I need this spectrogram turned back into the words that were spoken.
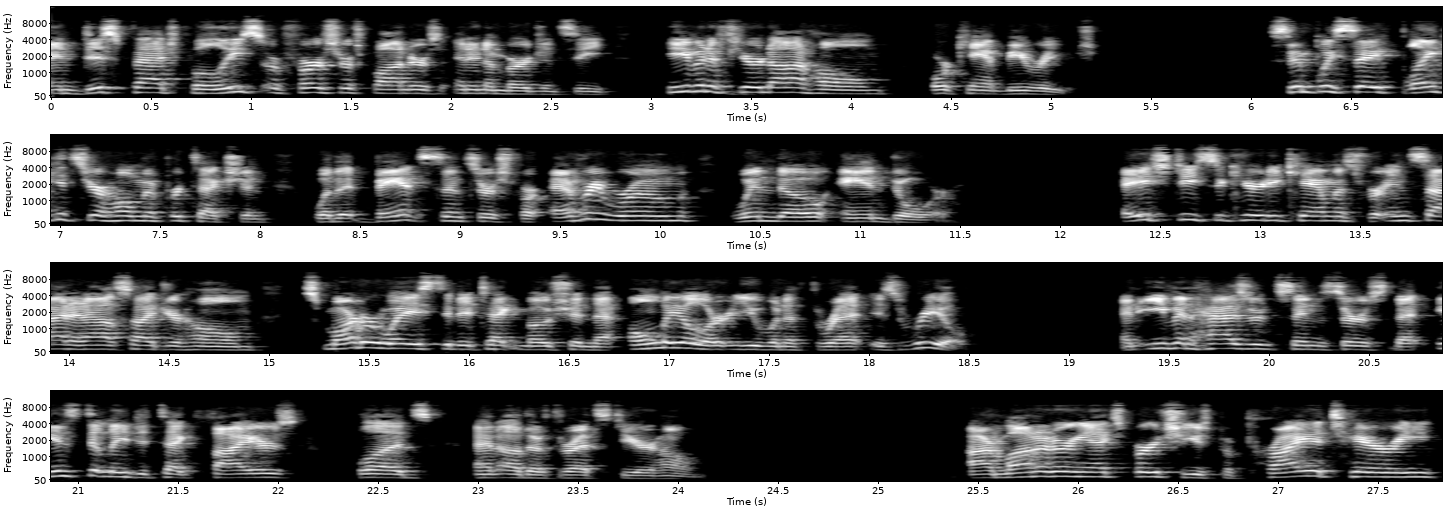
and dispatch police or first responders in an emergency, even if you're not home or can't be reached. SimpliSafe blankets your home in protection with advanced sensors for every room, window, and door. HD security cameras for inside and outside your home, smarter ways to detect motion that only alert you when a threat is real, and even hazard sensors that instantly detect fires, floods, and other threats to your home. Our monitoring experts use proprietary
